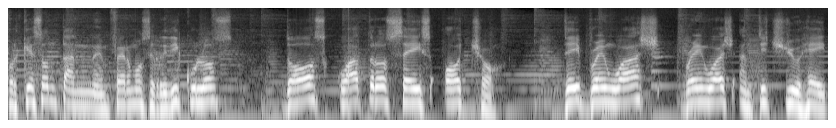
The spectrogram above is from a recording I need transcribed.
¿Por qué son tan enfermos y ridículos? 2, 4, 6, 8. They brainwash, brainwash and teach you hate.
